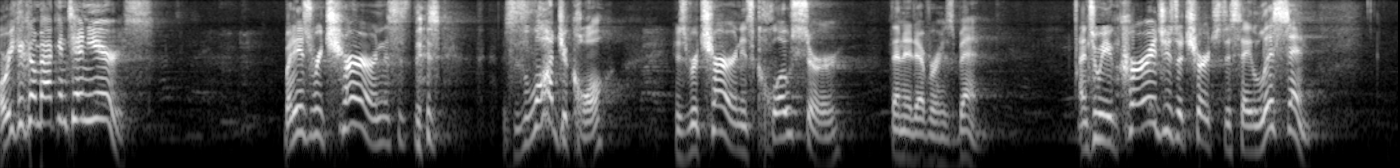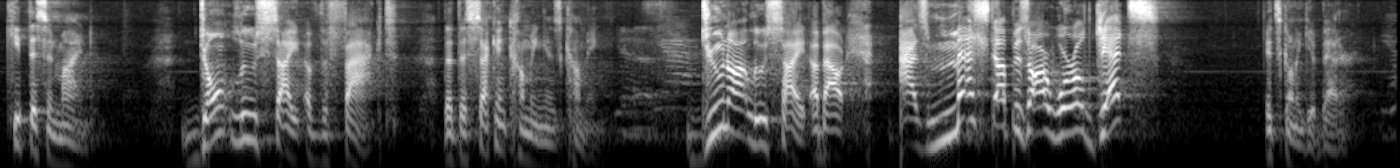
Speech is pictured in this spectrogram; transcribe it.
Or he could come back in 10 years. But his return, this is, this, this is logical, his return is closer than it ever has been. And so he encourages a church to say, listen, keep this in mind. Don't lose sight of the fact that the second coming is coming. Yes. Do not lose sight about as messed up as our world gets, it's going to get better. Yeah.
